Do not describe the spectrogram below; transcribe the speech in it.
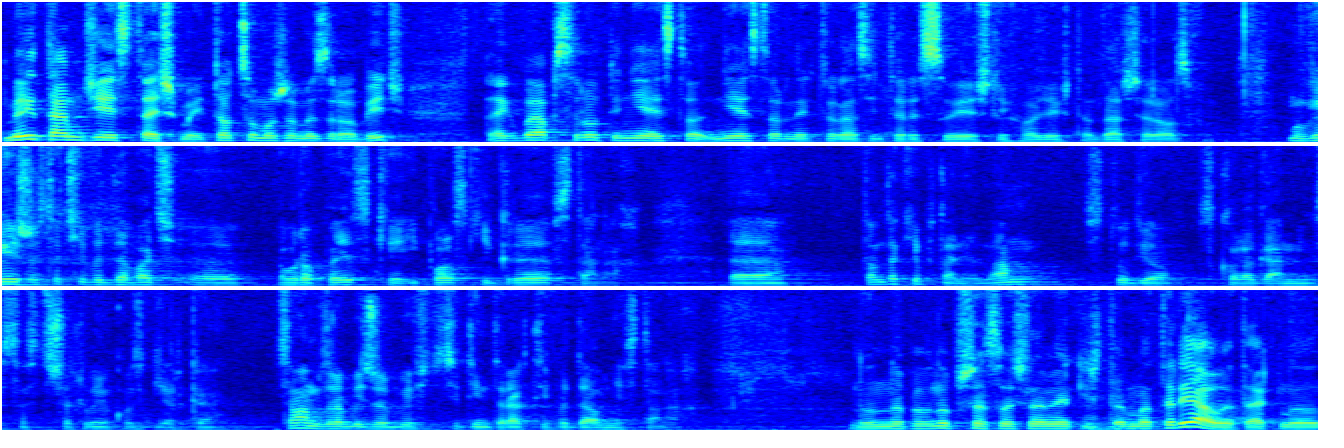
my tam, gdzie jesteśmy i to, co możemy zrobić, to jakby absolutnie nie jest to, nie jest to rynek, który nas interesuje, jeśli chodzi o dalszy rozwój. Mówiłeś, że chcecie wydawać e, europejskie i polskie gry w Stanach. E, tam takie pytanie. Mam studio z kolegami, jestem strzelił jakąś gierkę. Co mam zrobić, żeby City Interactive wydał mnie w Stanach? No na pewno przesłać nam jakieś tam materiały, tak? No,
